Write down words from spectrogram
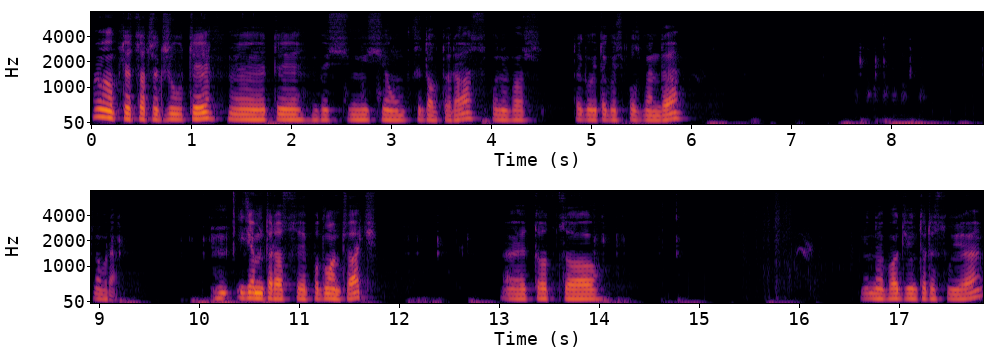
O, plecaczek żółty. y, Ty byś mi się przydał teraz, ponieważ tego i tego się pozbędę. Dobra. Idziemy teraz y, podłączać y, to, co mnie najbardziej interesuje.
